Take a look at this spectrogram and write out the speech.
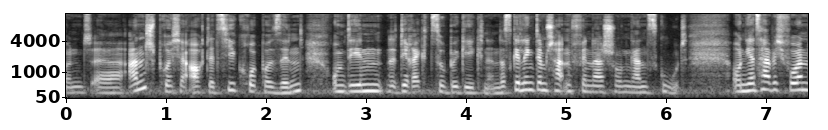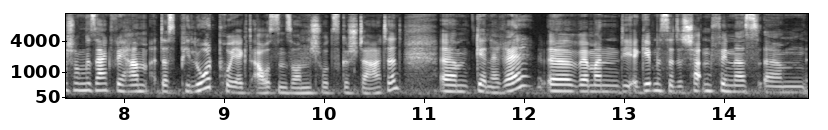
und äh, Ansprüche auch der Zielgruppe sind, um denen direkt zu begegnen. Das gelingt dem Schattenfinder schon ganz gut. Und jetzt habe ich vorhin schon gesagt, wir haben das Pilotprojekt Außensonnenschutz gestartet. Ähm, generell, äh, wenn man die Ergebnisse des Schattenfinders ähm,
